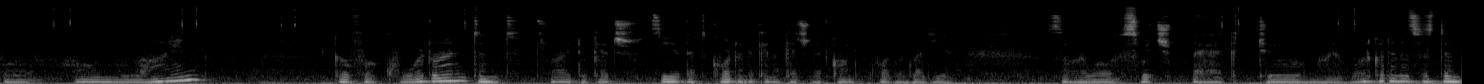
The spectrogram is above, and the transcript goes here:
for home line. Go for quadrant and try to catch see that quadrant I cannot catch that quadrant right here. So I will switch back to my world coordinate system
